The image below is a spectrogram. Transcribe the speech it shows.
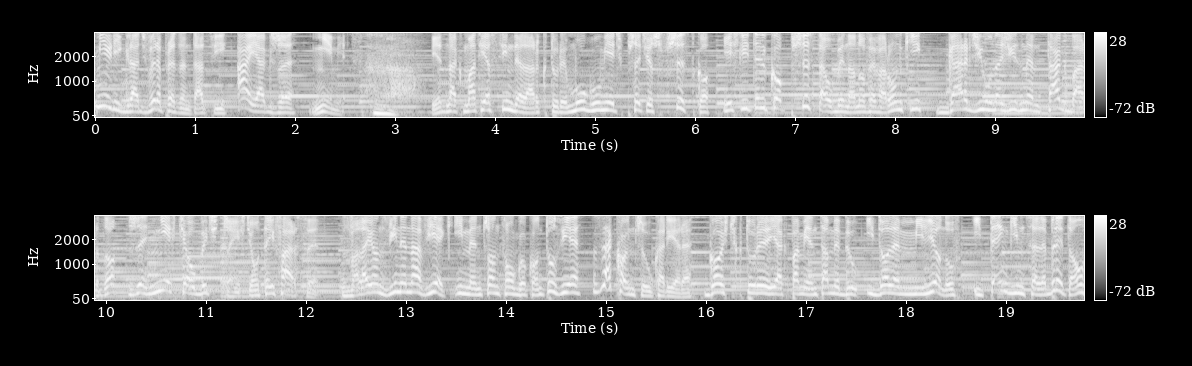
mieli grać w reprezentacji, a jakże Niemiec. Jednak Matthias Sindelar, który mógł mieć przecież wszystko, jeśli tylko przystałby na nowe warunki, gardził nazizmem tak bardzo, że nie chciał być częścią tej farsy. Zwalając winę na wiek i męczącą go kontuzję, zakończył karierę. Gość, który, jak pamiętamy, był idolem milionów i tęgim celebrytą,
